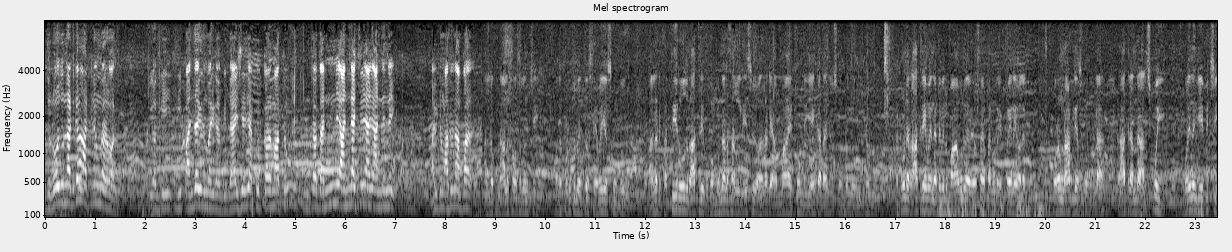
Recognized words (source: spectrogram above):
అది రోజు ఉన్నట్టుగా అట్లనే ఉన్నారు వాళ్ళు. ఇక ఈ- పని జరిగింది మరి దయచేసి ఆ కుక్కలు మాత్రం ఇంత అన్ని అన్ని వచ్చినాయి అన్ని అన్నీ అవి మాత్రం వాళ్ళు ఒక నాలుగు సంవత్సరాల నుంచి వాళ్ళ కొడుకులు ఎంతో సేవ చేసుకుంటూ ఆల్రెడీ ప్రతిరోజు రాత్రి ఒక మూడు నాలుగు సార్లు లేచి ఆల్రెడీ అమ్మ ఎట్లుంది ఏం కదా అని చూసుకుంటుంది ఇంట్లో అటువంటి రాత్రి ఏమైందంటే వీళ్ళు మామూలుగా వ్యవసాయ పనులు ఎక్కువైనాయి వాళ్ళకి. పొలం నాట్లు వేసుకుంటున్నా రాత్రి అందరూ అలసిపోయి భోజనం చేయించి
